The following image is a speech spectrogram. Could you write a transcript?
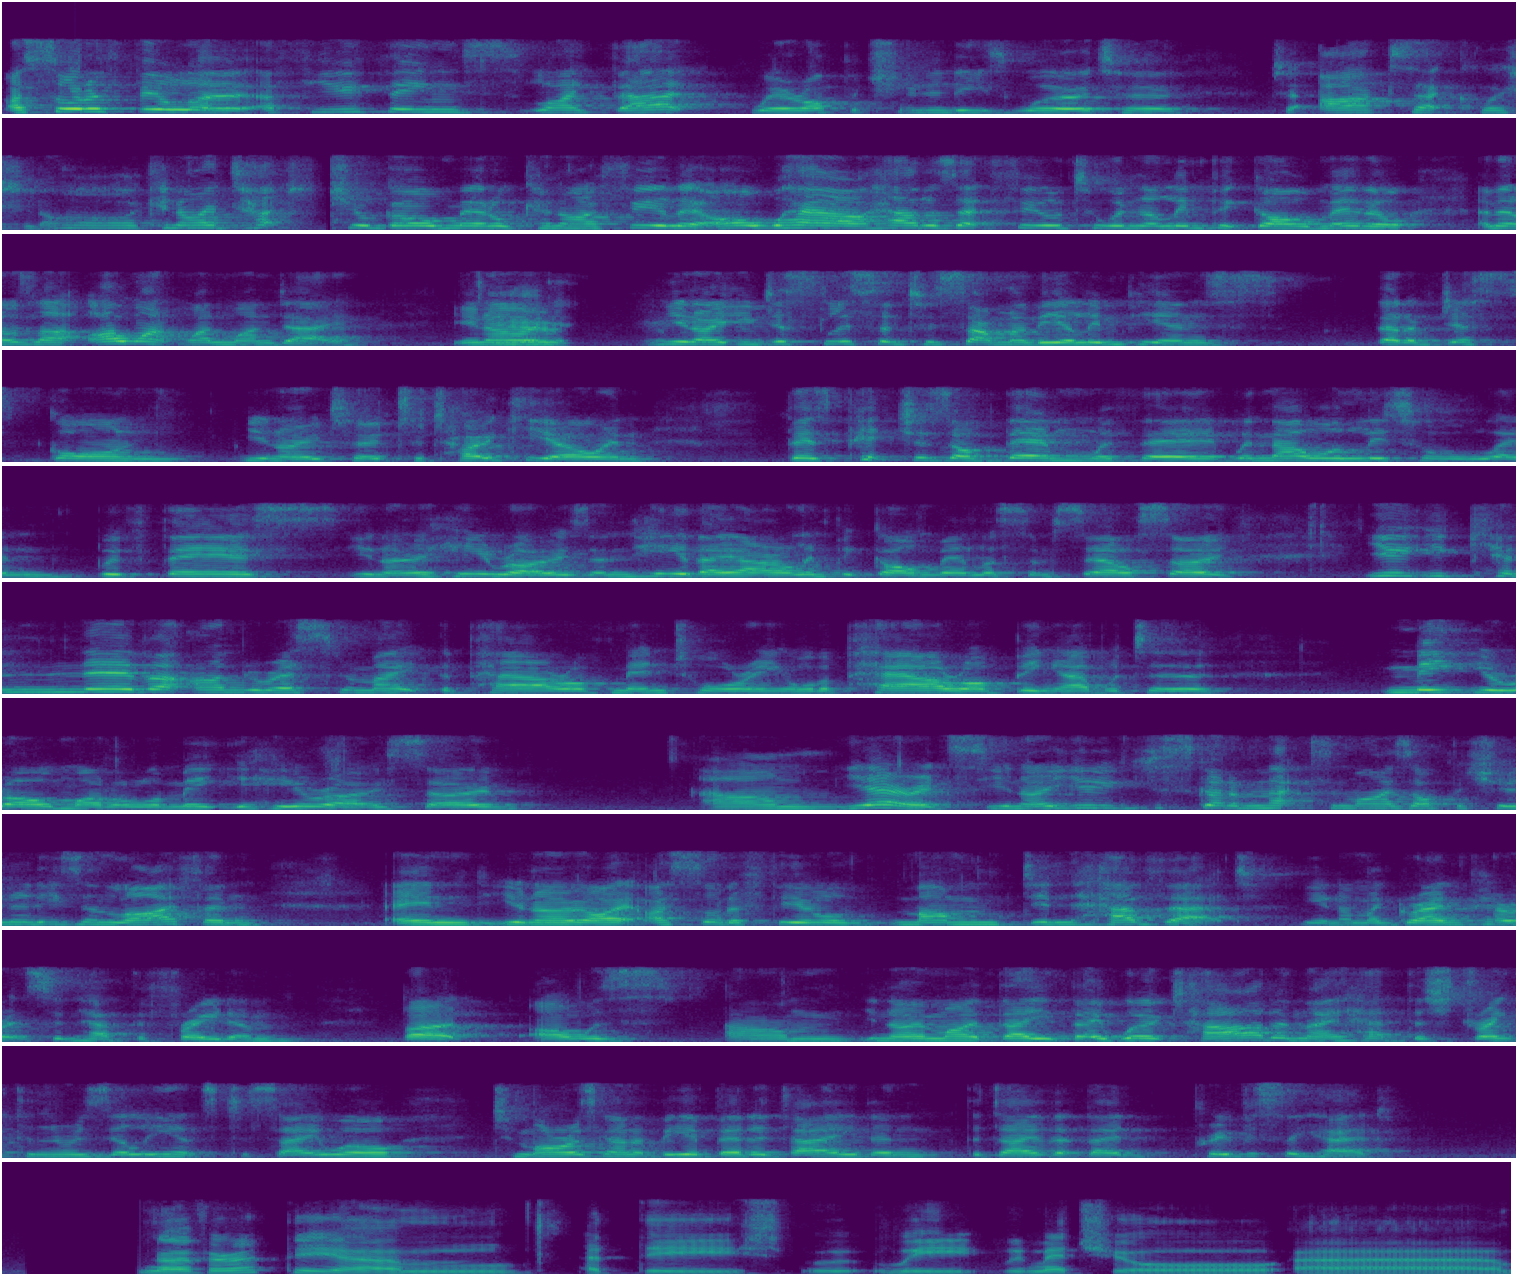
I sort of feel a, a few things like that where opportunities were to to ask that question, oh, can I touch your gold medal? Can I feel it? Oh, wow, how does that feel to an Olympic gold medal? And then I was like, I want one one day. You know, yeah. and, you know, you just listen to some of the Olympians that have just gone, you know, to, to Tokyo and there's pictures of them with their when they were little and with their you know heroes and here they are olympic gold medalists themselves. So you you can never underestimate the power of mentoring or the power of being able to meet your role model or meet your hero. So um, yeah it's you know you just got to maximize opportunities in life and and you know I, I sort of feel mum didn't have that. You know my grandparents didn't have the freedom but i was um, you know, my they they worked hard and they had the strength and the resilience to say, well, tomorrow's going to be a better day than the day that they'd previously had. Nova, at the um, at the we we met your uh,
